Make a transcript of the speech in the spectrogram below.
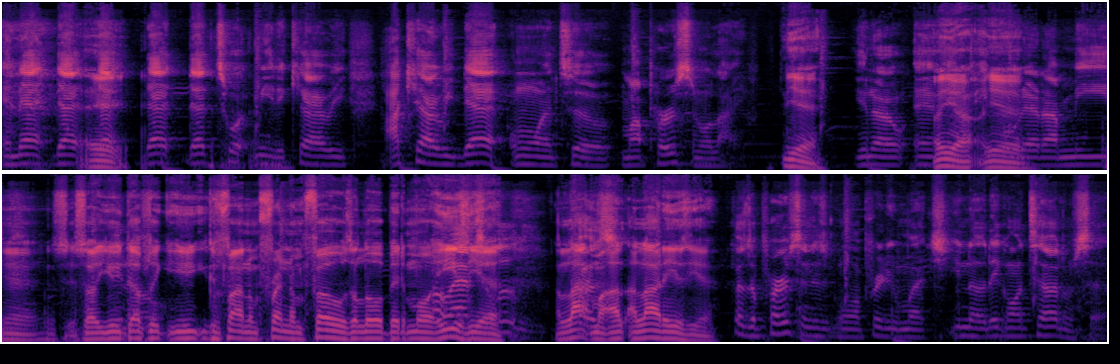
And that that, Hey. that that that taught me to carry. I carried that on to my personal life, Yeah. you know, and, Oh, yeah, people yeah. that I meet. Yeah. and- So you, you know. definitely you, you can find them friend them foes a little bit more Oh, easier. absolutely. A lot more, a, a lot easier. because a person is going pretty much, you know, they're going to tell themselves.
